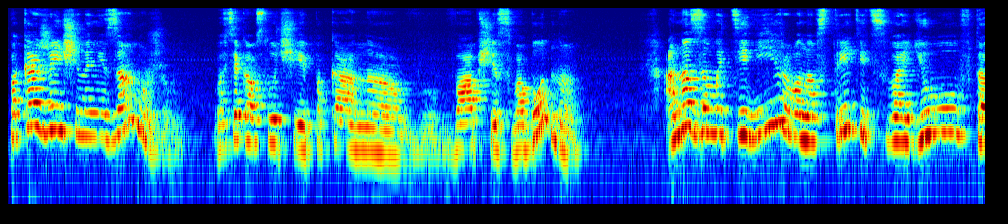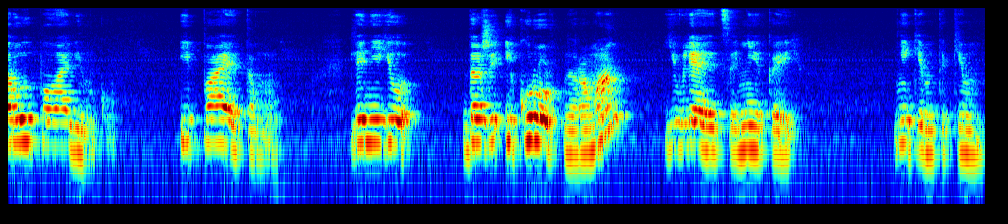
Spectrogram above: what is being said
пока женщина не замужем, во всяком случае, пока она вообще свободна, она замотивирована встретить свою вторую половинку. И поэтому для нее даже и курортный роман является некой, неким таким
